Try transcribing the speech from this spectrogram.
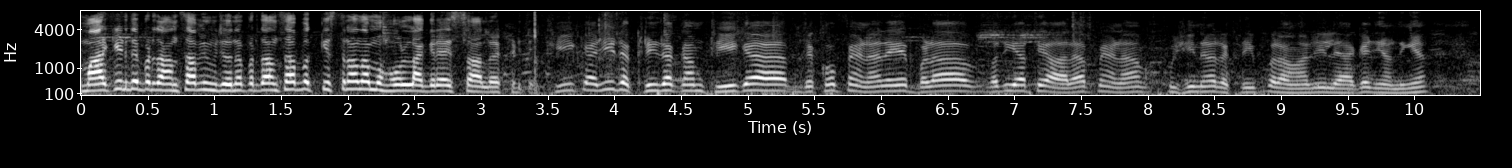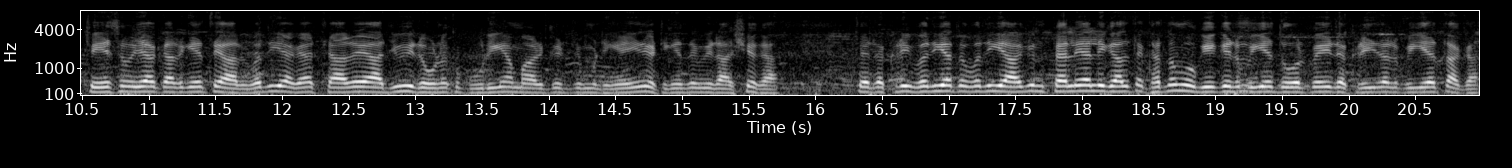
ਮਾਰਕੀਟ ਦੇ ਪ੍ਰਧਾਨ ਸਾਹਿਬ ਵੀ ਮੌਜੂਦ ਨੇ। ਪ੍ਰਧਾਨ ਸਾਹਿਬ, ਕਿਸ ਤਰ੍ਹਾਂ ਦਾ ਮਾਹੌਲ ਲੱਗ ਰਿਹਾ ਇਸ ਸਾਲ ਰੱਖੜੀ ਤੇ? ਠੀਕ ਹੈ ਜੀ, ਰੱਖੜੀ ਦਾ ਕੰਮ ਠੀਕ ਹੈ। ਦੇਖੋ ਭੈਣਾਂ ਦੇ, ਬੜਾ ਵਧੀਆ ਤਿਉਹਾਰ ਹੈ। ਭੈਣਾਂ ਖੁਸ਼ੀ ਨਾਲ ਰੱਖੜੀ ਭਰਾਵਾਂ ਲਈ ਲੈ ਕੇ ਜਾਂਦੀਆਂ। ਤੇ ਇਸ ਵਜ੍ਹਾ ਕਰਕੇ ਤਿਉਹਾਰ ਵਧੀਆ ਹੈਗਾ। ਚਾਰੇ ਅੱਜ ਵੀ ਰੌਣਕ ਪੂਰੀ ਆ, ਮਾਰਕੀਟ 'ਚ ਮਠੀਆਂ ਹੀ ਰੇਟੀਆਂ ਤੇ ਵੀ ਰਸ਼ ਹੈਗਾ। ਤੇ ਰੱਖੜੀ ਵਧੀਆ ਤੋਂ ਵਧੀਆ ਆ ਗਈ। ਹੁਣ ਪਹਿਲੇ ਵਾਲੀ ਗੱਲ ਤੇ ਖਤਮ ਹੋ ਗਈ ਕਿ ਰੁਪਈਏ 2 ਰੁਪਏ ਦੀ ਰੱਖੜੀ ਦਾ ਰੁਪਈਆ ਧਾਗਾ।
